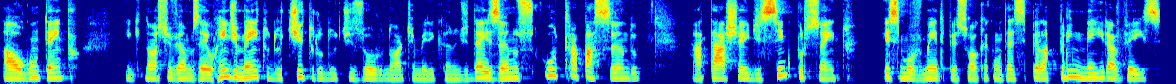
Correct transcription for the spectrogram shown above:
há algum tempo, em que nós tivemos aí o rendimento do título do Tesouro Norte-Americano de 10 anos ultrapassando a taxa aí de 5%. Esse movimento, pessoal, que acontece pela primeira vez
